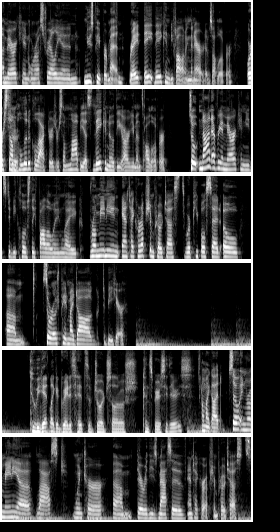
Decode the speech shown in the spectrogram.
American or Australian newspapermen, right? They they can be following the narratives all over. Or some Sure. political actors or some lobbyists, they can know the arguments all over. So not every American needs to be closely following like Romanian anti-corruption protests where people said, "Oh, um, Soros paid my dog to be here." Could we get like a greatest hits of George Soros conspiracy theories? Oh my God. So in Romania last winter, um, there were these massive anti corruption protests.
